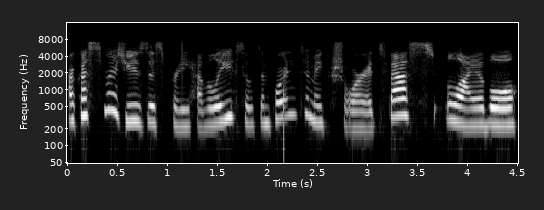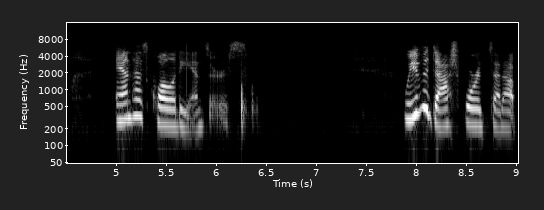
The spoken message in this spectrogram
Our customers use this pretty heavily, so it's important to make sure it's fast, reliable, and has quality answers. We have a dashboard set up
